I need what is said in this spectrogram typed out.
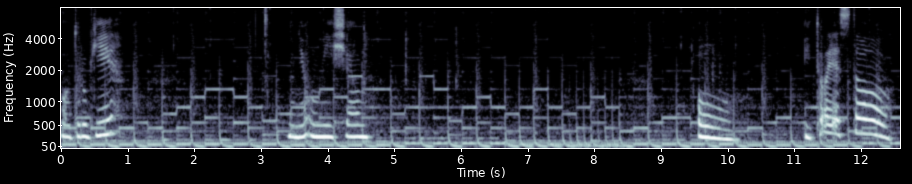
O, drugi. No nie umie się. O, i to jest to.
